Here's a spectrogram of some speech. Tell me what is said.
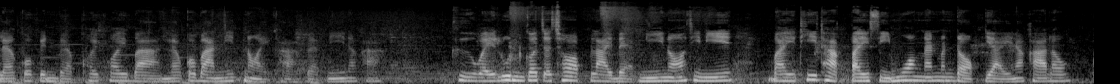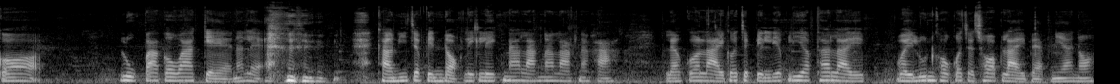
แล้วก็เป็นแบบค่อยๆบานแล้วก็บานนิดหน่อยค่ะ แบบนี้นะคะ คือวัยรุ่นก็จะชอบลายแบบนี้เนาะทีนี้ใบที่ถักไปสีม่วงนั้นมันดอกใหญ่นะคะ แล้วก็ลูกป้าก็ว่าแก่นั่นแหละ คราวนี้จะเป็นดอกเล็กๆ น่ารักน่ารักนะคะ แล้วก็ลายก็จะเป็นเรียบๆ ถ้าลายวัยรุ่นเขาก็จะชอบลายแบบนี้เนาะ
